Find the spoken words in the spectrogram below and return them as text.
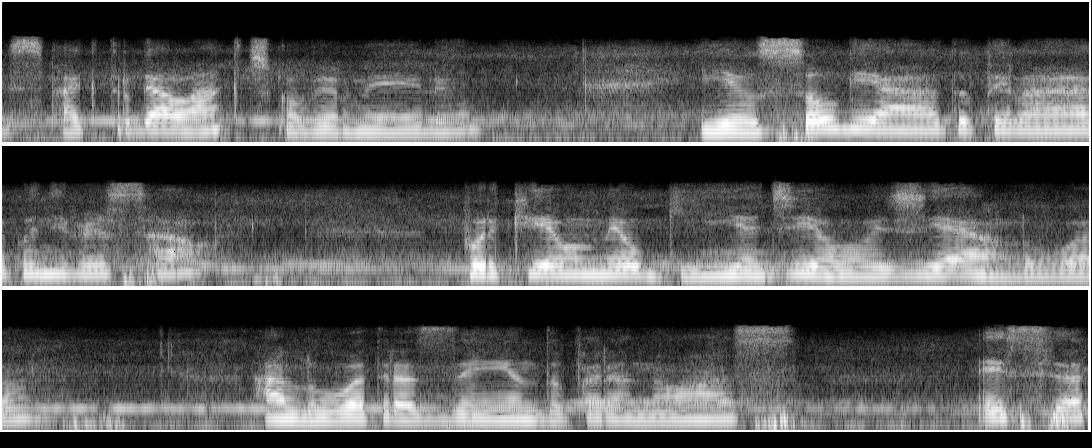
espectro galáctico vermelho e eu sou guiado pela água universal, porque o meu guia de hoje é a lua. A lua trazendo para nós essa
